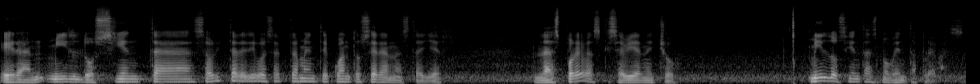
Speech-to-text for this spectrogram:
eran 1.200, ahorita le digo exactamente cuántos eran hasta ayer, las pruebas que se habían hecho, 1.290 pruebas,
